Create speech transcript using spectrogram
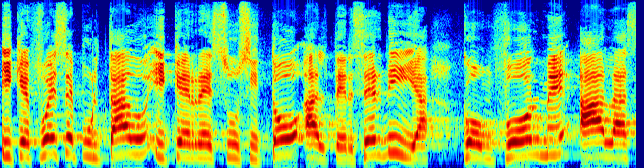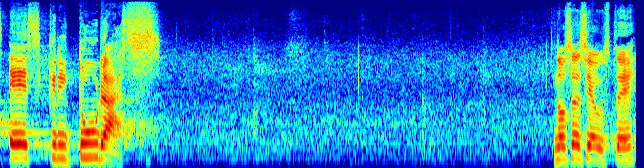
y que fue sepultado y que resucitó al tercer día conforme a las escrituras. No sé si a usted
